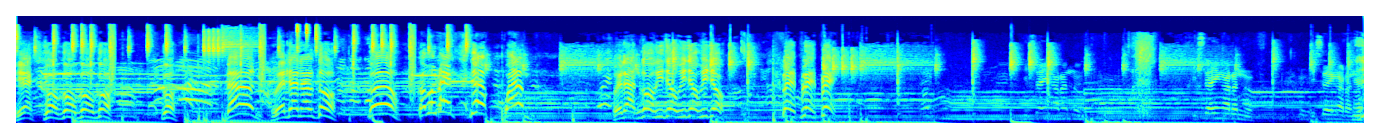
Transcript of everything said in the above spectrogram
Yes, go, go, go, go. Go. Down. Well done, Alto. Go. Come on, Max. Go. Wham. Well done. Go, Hijo, Hijo, Hijo. Play, play, play. Isa yang ngaran nu. Isa.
